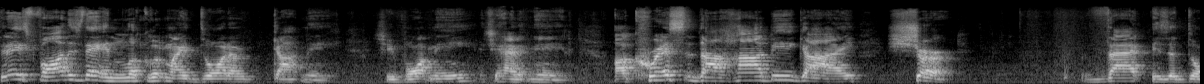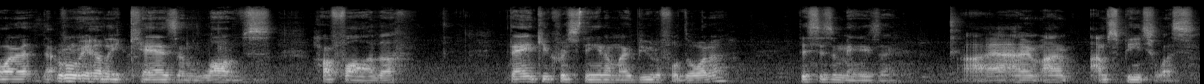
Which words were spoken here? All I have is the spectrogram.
Today's Father's Day, and look what my daughter got me. She bought me, and she had it made, a Chris the Hobby Guy shirt. That is a daughter that really cares and loves her father. Thank you, Christina, my beautiful daughter. This is amazing. I, I'm, I'm, I'm speechless.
